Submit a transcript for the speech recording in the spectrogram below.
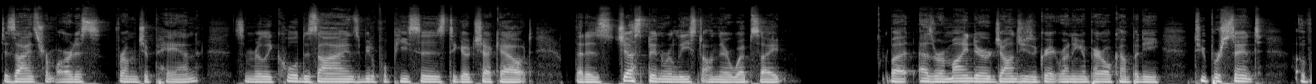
designs from artists from Japan. Some really cool designs, beautiful pieces to go check out that has just been released on their website. But as a reminder, Janji is a great running apparel company. 2% of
